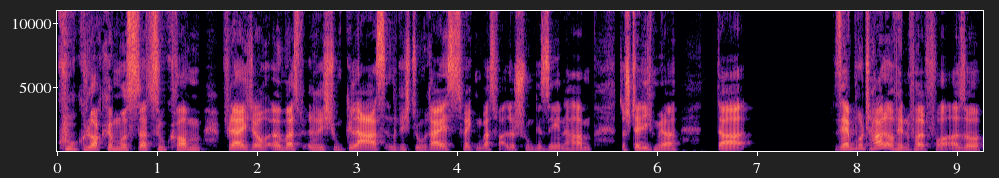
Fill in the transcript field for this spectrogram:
Kuhglocke muss dazu kommen, vielleicht auch irgendwas in Richtung Glas, in Richtung Reißzwecken, was wir alle schon gesehen haben. Das stelle ich mir da sehr brutal auf jeden Fall vor. Also,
